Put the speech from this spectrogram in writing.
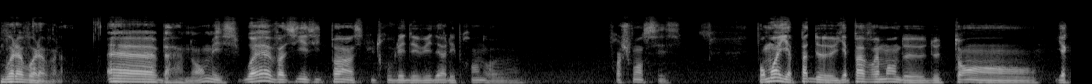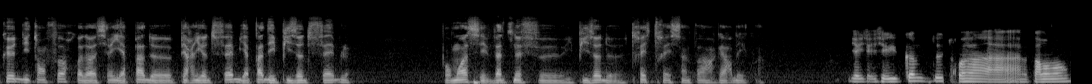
Voilà voilà voilà. Euh, ben non mais ouais vas-y hésite pas hein, si tu trouves les DVD à les prendre. euh, franchement c'est pour moi il n'y a pas de il a pas vraiment de, de temps il y a que des temps forts quoi dans la série. Il n'y a pas de période faible, il n'y a pas d'épisode faible. Pour moi c'est 29 euh, épisodes très très sympas à regarder quoi. il y a- eu comme deux, trois euh, par moment.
